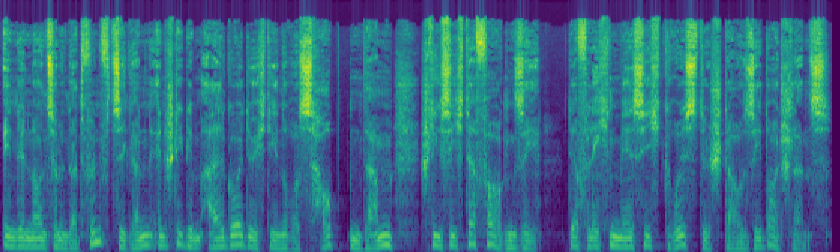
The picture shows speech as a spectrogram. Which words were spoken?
In den 1950ern entsteht im Allgäu durch den Rosshauptendamm schließlich der Forgensee der flächenmäßig größte Stausee Deutschlands.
